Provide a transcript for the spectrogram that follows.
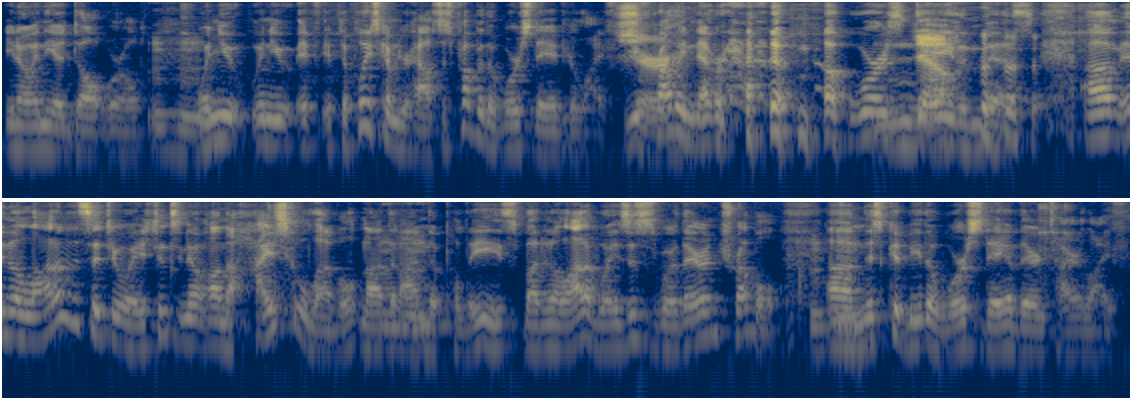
you know in the adult world Mm-hmm. when you when you if, if the police come to your house it's probably the worst day of your life Sure. you've probably never had a, a worse No. day than this um, in a lot of the situations you know on the high school level not that Mm-hmm. i'm the police but in a lot of ways this is where they're in trouble Mm-hmm. um, this could be the worst day of their entire life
